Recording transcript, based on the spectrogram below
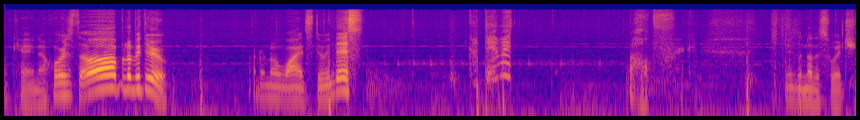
Okay, now the... Oh, let me through! I don't know why it's doing this. God damn it! Oh, frick. Here's another switch.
